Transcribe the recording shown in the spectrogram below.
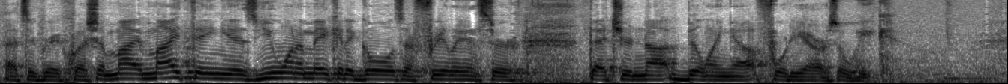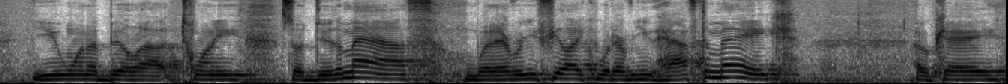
That's a great question. My, my thing is you want to make it a goal as a freelancer that you're not billing out 40 hours a week you want to bill out 20, so do the math, whatever you feel like, whatever you have to make, okay,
